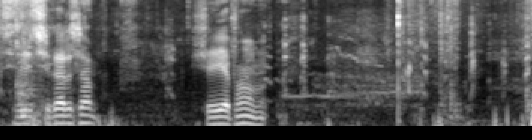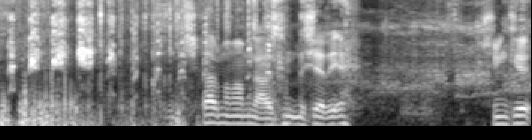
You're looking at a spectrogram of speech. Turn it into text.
sizi çıkarırsam şey yapamam. Çıkarmamam lazım dışarıya. Çünkü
